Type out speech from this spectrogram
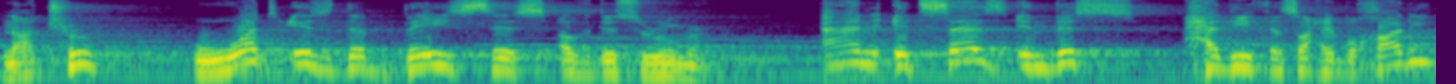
not true. What is the basis of this rumor? And it says in this hadith in Sahih Bukhari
